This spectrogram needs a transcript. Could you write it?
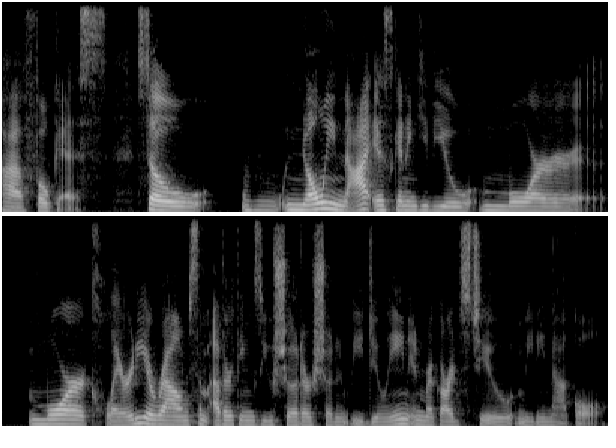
uh, focus. So knowing that is going to give you more more clarity around some other things you should or shouldn't be doing in regards to meeting that goal.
